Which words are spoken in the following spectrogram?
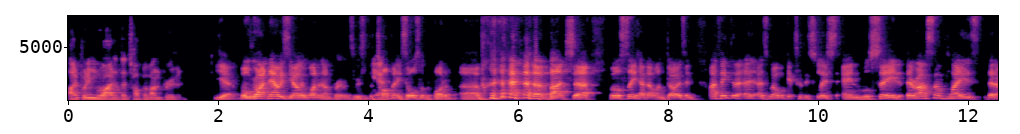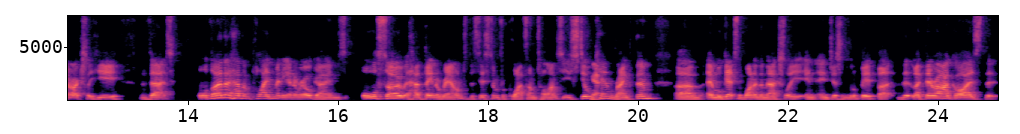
I put him right at the top of unproven. Yeah, well, right now he's the only one in unproven, so he's at the yeah. top and he's also at the bottom. Um, but uh, we'll see how that one goes. And I think that uh, as well, we'll get through this list and we'll see that there are some players that are actually here that, although they haven't played many NRL games, also have been around the system for quite some time. So you still yeah. can rank them. Um, and we'll get to one of them actually in, in just a little bit. But th- like there are guys that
